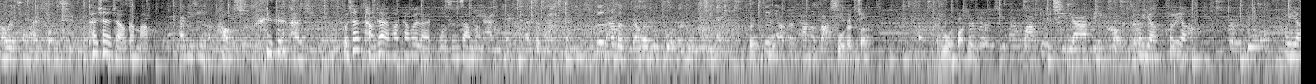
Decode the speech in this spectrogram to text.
还会冲来冲去。他现在想要干嘛？他就是很好奇，很开心。我现在躺下来的话，他会来我身上吗你可以躺在这边，就是他们比较会路过的路径，哎，就是你要等他们发现。木耳开始钻了。哎，木耳发现你了。喜欢挖肚脐呀、鼻孔的，会痒会痒耳朵。会痒，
